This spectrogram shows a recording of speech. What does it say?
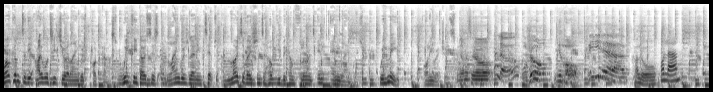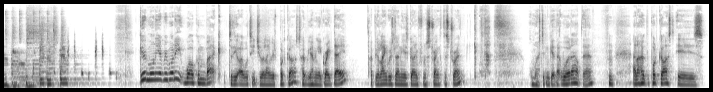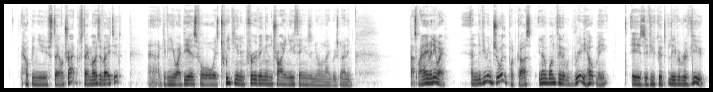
Welcome to the I Will Teach You a Language podcast, weekly doses of language learning tips and motivation to help you become fluent in any language. With me, Ollie Richards. 안녕하세요. Hello. Bonjour. Ni hao. Hello. Hola. Good morning, everybody. Welcome back to the I Will Teach You a Language podcast. Hope you're having a great day. Hope your language learning is going from strength to strength. Almost didn't get that word out there. and I hope the podcast is helping you stay on track, stay motivated, uh, giving you ideas for always tweaking and improving and trying new things in your language learning. That's my aim anyway. And if you enjoy the podcast, you know, one thing that would really help me is if you could leave a review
